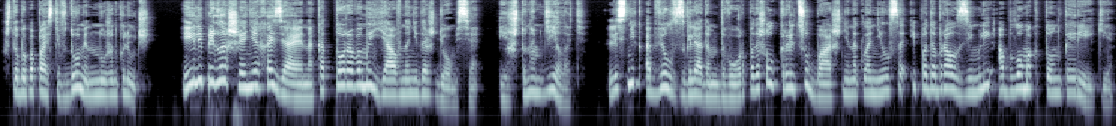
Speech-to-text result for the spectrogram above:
Чтобы попасть в домен, нужен ключ. Или приглашение хозяина, которого мы явно не дождемся. И что нам делать? Лесник обвел взглядом двор, подошел к крыльцу башни, наклонился и подобрал с земли обломок тонкой рейки.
